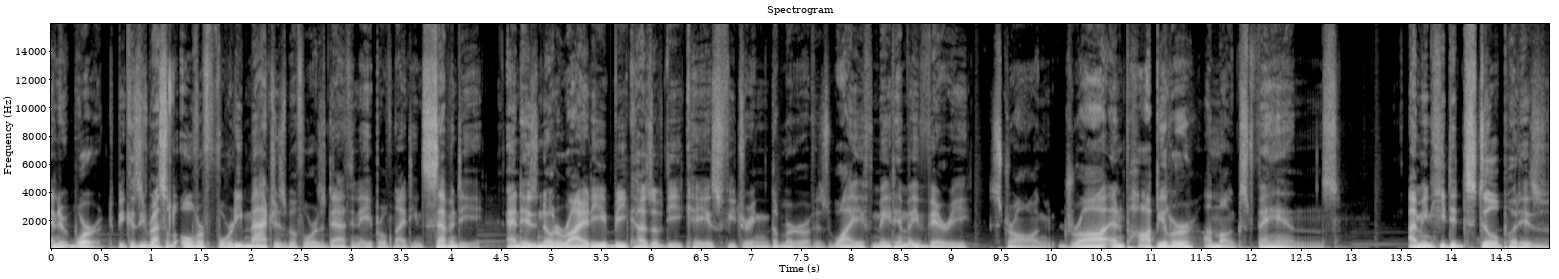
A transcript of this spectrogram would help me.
and it worked because he wrestled over 40 matches before his death in April of 1970 and his notoriety because of the case featuring the murder of his wife made him a very strong draw and popular amongst fans. I mean, he did still put his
